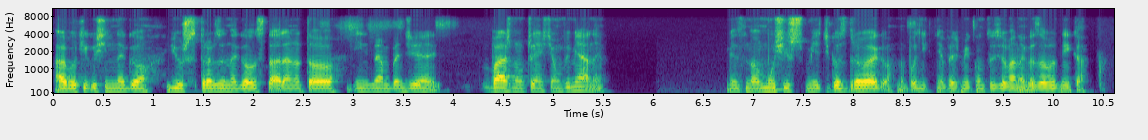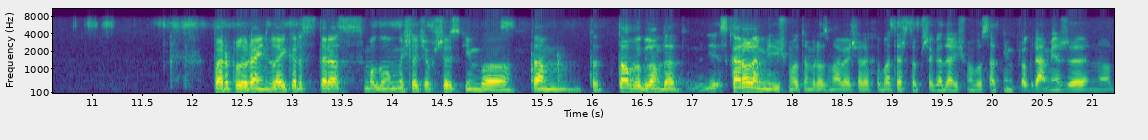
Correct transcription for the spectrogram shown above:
albo jakiegoś innego już sprawdzonego All-Stara, no to Ingram będzie ważną częścią wymiany. Więc no musisz mieć go zdrowego, no bo nikt nie weźmie kontuzjowanego zawodnika. Purple Rain Lakers teraz mogą myśleć o wszystkim, bo tam to, to wygląda. Z Karolem mieliśmy o tym rozmawiać, ale chyba też to przegadaliśmy w ostatnim programie, że no,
